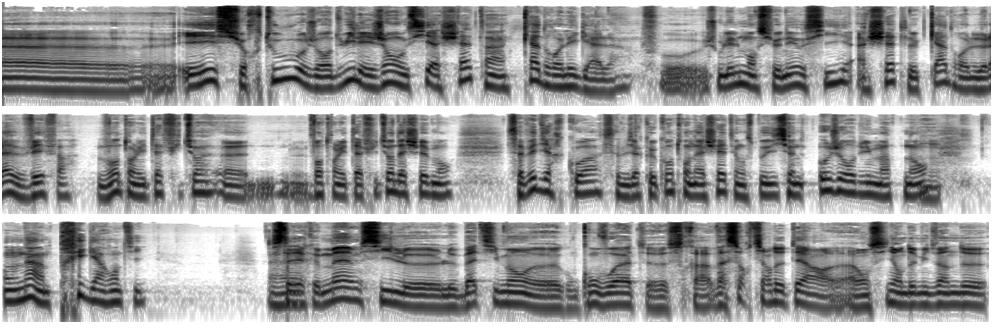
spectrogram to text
Euh, et surtout, aujourd'hui, les gens aussi achètent un cadre légal. Faut, je voulais le mentionner aussi, achètent le cadre de la VFA, vente en l'état futur, euh, vente en l'état futur d'achèvement. Ça veut dire quoi? Ça veut dire que quand on achète et on se positionne aujourd'hui maintenant, Mhm. on a un prix garanti. C'est-à-dire que même si le, le bâtiment euh, qu'on convoite euh, sera, va sortir de terre, euh, on signe en 2022,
